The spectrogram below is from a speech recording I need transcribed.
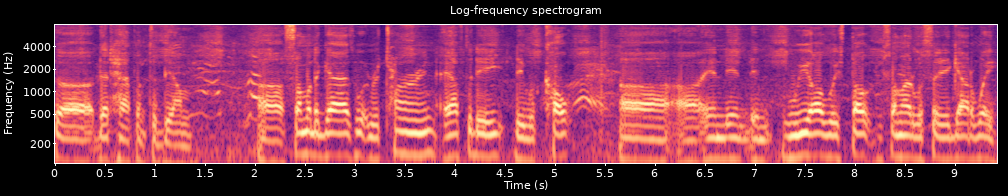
uh, that happened to them. Uh, some of the guys would return after they, they was caught, uh, uh and, and, and, we always thought somebody would say they got away.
